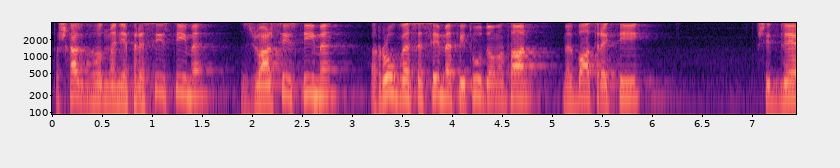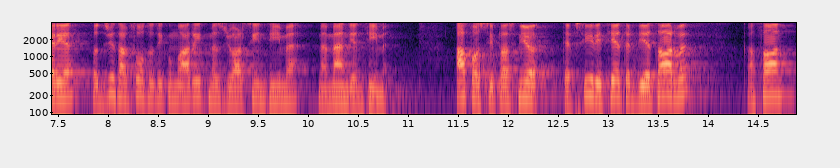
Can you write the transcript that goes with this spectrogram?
Për shkak, do thotë, mendjeprehtësisë time, zgjuarsisë time, rrugëve se si me fitu, domethënë, me ba tregti, shitblerje, thotë, gjitha këto, thotë, i kam arrit me zgjuarsinë time, me mendjen time. Apo, sipas një tefsiri tjetër dijetarëve, ka thënë,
